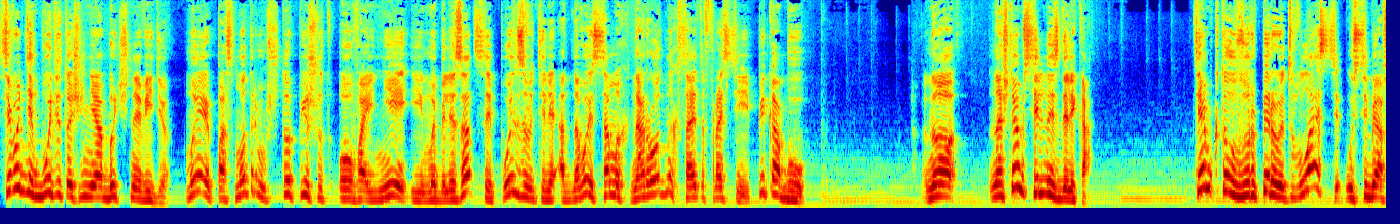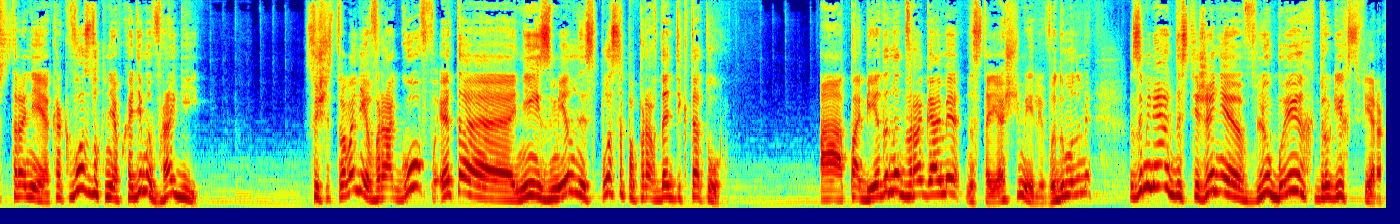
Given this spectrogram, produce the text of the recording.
Сегодня будет очень необычное видео. Мы посмотрим, что пишут о войне и мобилизации пользователи одного из самых народных сайтов России – Пикабу. Но начнем сильно издалека. Тем, кто узурпирует власть у себя в стране, как воздух необходимы враги. Существование врагов – это неизменный способ оправдать диктатуру. А победа над врагами, настоящими или выдуманными, заменяют достижения в любых других сферах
